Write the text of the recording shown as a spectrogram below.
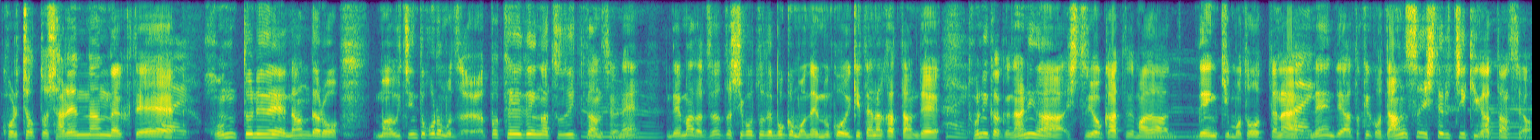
これちょっとシャレになんなくて、はい。本当にね、なんだろう、まあ、うちのところもずっと停電が続いてたんですよね。で、まだずっと仕事で僕もね、向こう行けてなかったんで、はい。とにかく何が必要かって、まだ電気も通ってない。ね。で、あと結構断水してる地域があったんですよ。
